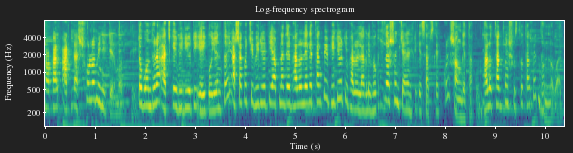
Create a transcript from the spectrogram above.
সকাল আটটা ষোলো মিনিটের মধ্যে। তো বন্ধুরা, আজকের ভিডিওটি এই পর্যন্তই। আশা করছি ভিডিওটি আপনাদের ভালো লেগে থাকবে। ভিডিওটি ভালো লাগলে ভক্তি দর্শন চ্যানেলটিকে সাবস্ক্রাইব করে সঙ্গে থাকুন। ভালো থাকবেন, সুস্থ থাকবেন। ধন্যবাদ।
